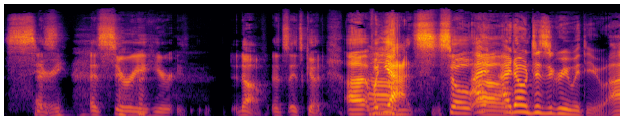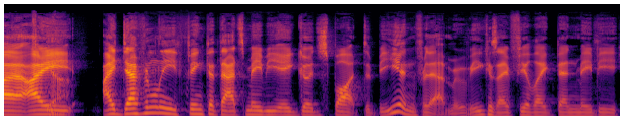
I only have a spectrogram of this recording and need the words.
Siri. as Siri here. No, it's it's good. Uh, but yeah, Um, s- so I, I um, don't disagree with you. I I, Yeah. I definitely think that that's maybe a good spot to be in for that movie because I feel like then maybe,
